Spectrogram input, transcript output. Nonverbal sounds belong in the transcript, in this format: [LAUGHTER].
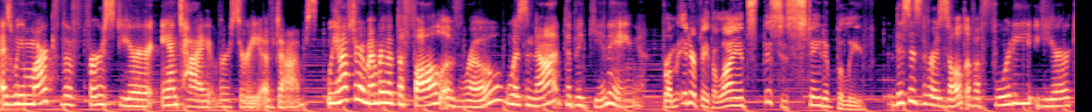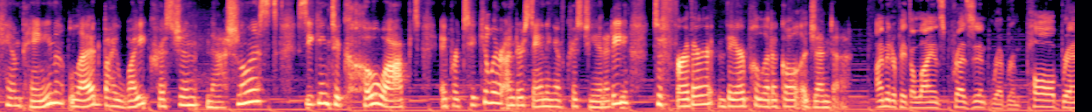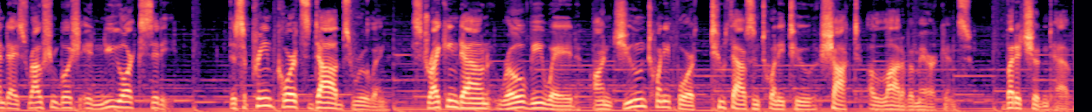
As we mark the first year anti-versary of Dobbs, we have to remember that the fall of Roe was not the beginning. From Interfaith Alliance, this is State of Belief. This is the result of a 40 year campaign led by white Christian nationalists seeking to co opt a particular understanding of Christianity to further their political agenda. I'm Interfaith Alliance President Reverend Paul Brandeis Rauschenbusch in New York City. The Supreme Court's Dobbs ruling, striking down Roe v. Wade on June 24, 2022, shocked a lot of Americans. But it shouldn't have.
